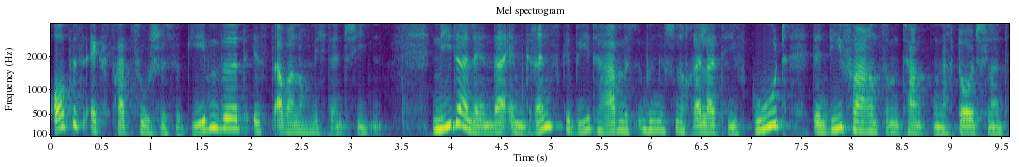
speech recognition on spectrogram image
Ob es extra Zuschüsse geben wird, ist aber noch nicht entschieden. Niederländer im Grenzgebiet haben es übrigens noch relativ gut, denn die fahren zum Tanken nach Deutschland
